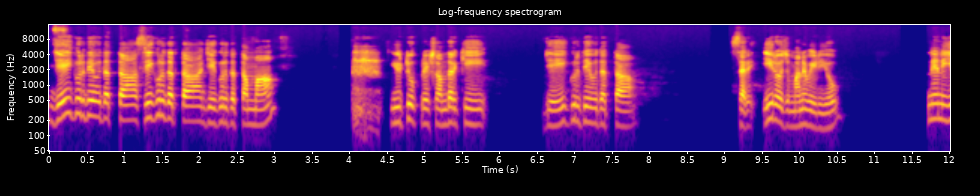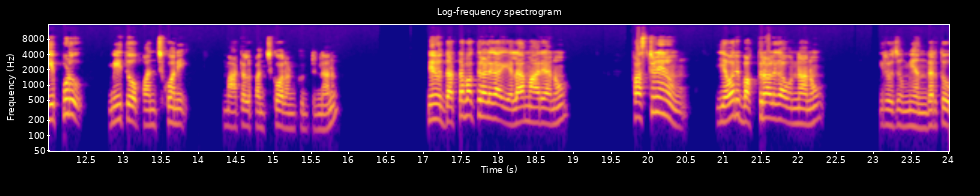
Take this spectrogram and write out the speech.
జై గురుదేవ్ దత్త శ్రీ గురుదత్త జై గురుదత్తమ్మ. యూట్యూబ్ ప్రేక్షకులందరికీ జై గురుదేవ్ దత్త. సరే ఈరోజు మన వీడియో నేను ఎప్పుడు మీతో పంచుకొని మాటలు పంచుకోవాలనుకుంటున్నాను. నేను దత్త భక్తురాలుగా ఎలా మారాను? ఫస్ట్ నేను ఎవరి భక్తురాలుగా ఉన్నాను? ఈరోజు మీ అందరితో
